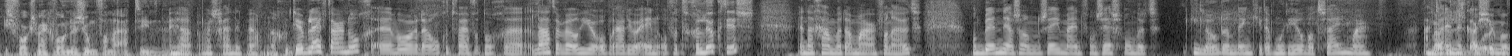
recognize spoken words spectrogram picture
is volgens mij gewoon de zoom van de A10. Ja, waarschijnlijk wel. Nou goed, jij blijft daar nog. We horen daar ongetwijfeld nog later wel hier op Radio 1... of het gelukt is. En daar gaan we dan maar vanuit. Want Ben, ja, zo'n zeemijn van 600 kilo... dan denk je dat moet heel wat zijn, maar... Uiteindelijk, nou, als je hem,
